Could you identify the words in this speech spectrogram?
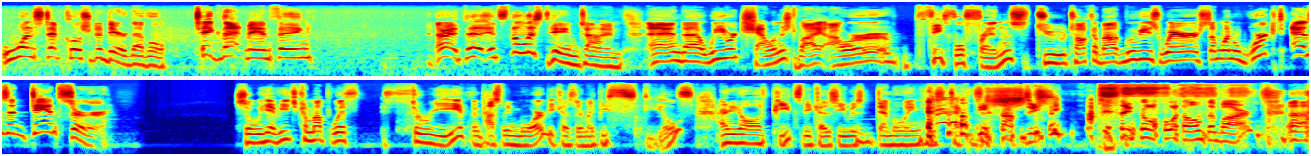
one step closer to Daredevil. Take that, man thing. All right, the, it's the list game time. And uh, we were challenged by our faithful friends to talk about movies where someone worked as a dancer. So we have each come up with three and possibly more because there might be steals. I already know all of Pete's because he was demoing his technology. I know what all of them are. Uh,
